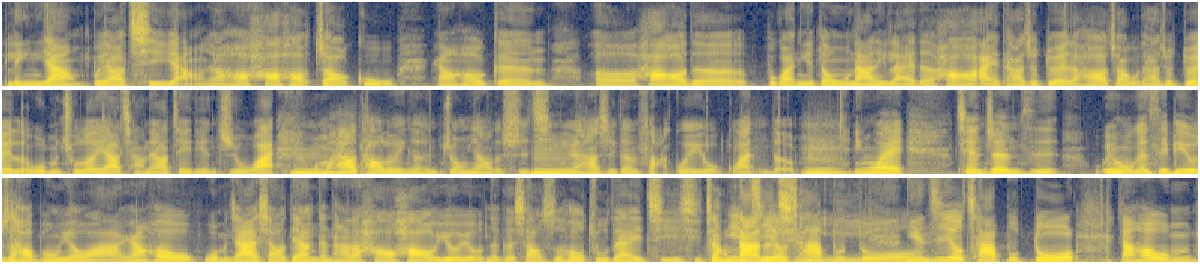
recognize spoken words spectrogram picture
领养不要弃养，然后好好照顾，然后跟。呃，好好的，不管你的动物哪里来的，好好爱它就对了，好好照顾它就对了。我们除了要强调这一点之外，我们还要讨论一个很重要的事情，因为它是跟法规有关的。嗯，因为前阵子，因为我跟 CPU 是好朋友啊，然后我们家小丁跟他的好好又有那个小时候住在一起，一起长大的年纪又差不多，年纪又差不多。然后我们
